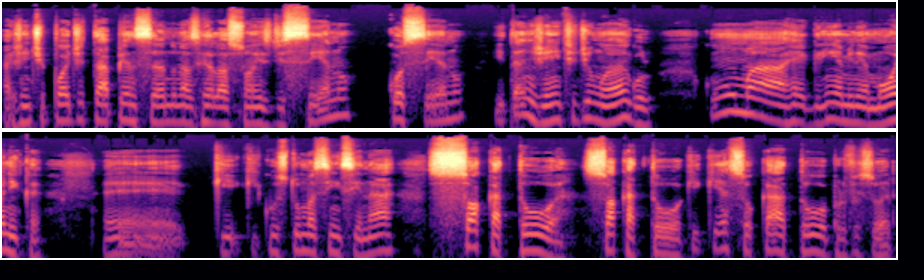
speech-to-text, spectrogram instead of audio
a gente pode estar tá pensando nas relações de seno, cosseno e tangente de um ângulo, com uma regrinha mnemônica é, que, que costuma se ensinar, soca à toa, soca à toa. O que, que é socar à toa, professor?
